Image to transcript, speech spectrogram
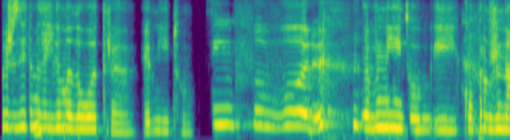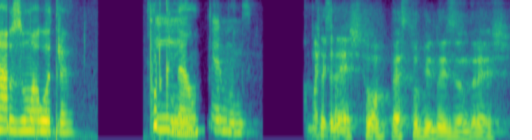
Depois visita na Mas- ilha uma da outra. É bonito. Sim, por favor. É bonito. E compramos nabos uma à outra. Por que não? Quero muito. Andrés, estou, peço-te ouvir dois Andrés.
